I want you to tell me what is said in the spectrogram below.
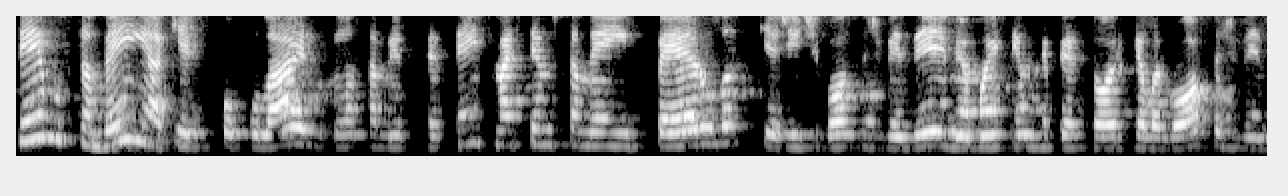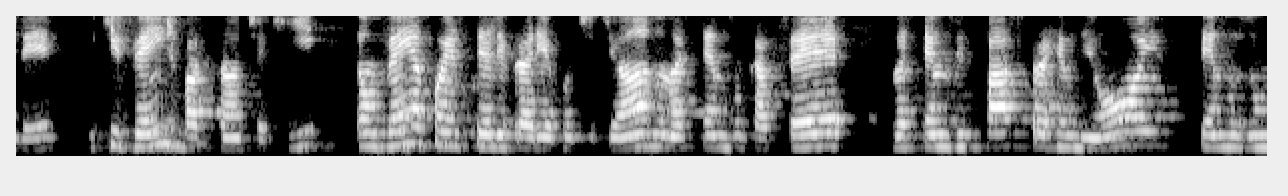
Temos também aqueles populares, lançamentos recentes, mas temos também pérolas que a gente gosta de vender. Minha mãe tem um repertório que ela gosta de vender e que vende bastante aqui. Então, venha conhecer a Livraria Cotidiano. Nós temos um café, nós temos espaço para reuniões, temos um,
